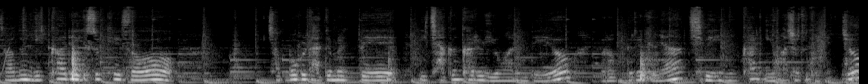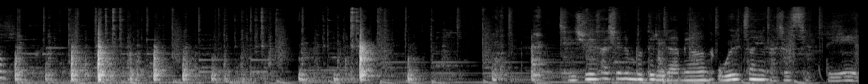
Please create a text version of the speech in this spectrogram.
저는 이 칼이 익숙해서 전복을 다듬을 때 이 작은 칼을 이용하는데요. 여러분들은 그냥 집에 있는 칼 이용하셔도 되겠죠? 제주에 사시는 분들이라면 5일장에 가셨을 때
